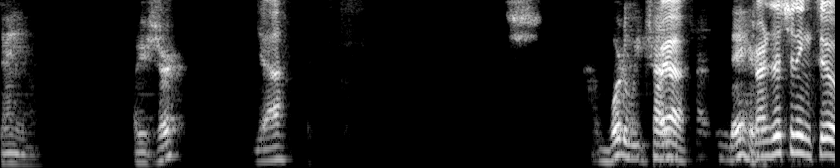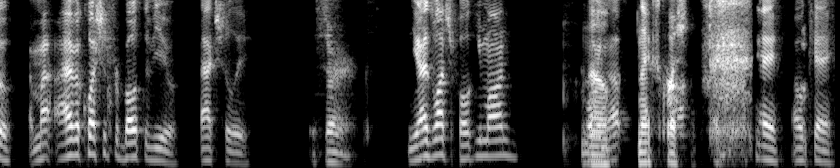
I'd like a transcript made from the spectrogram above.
Damn. Are you sure? Yeah. Where do we try? Oh, yeah. There. Transitioning to, I have a question for both of you. Actually, Yes, sir. you guys watch Pokemon? No. up? Next question. Okay. Okay.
